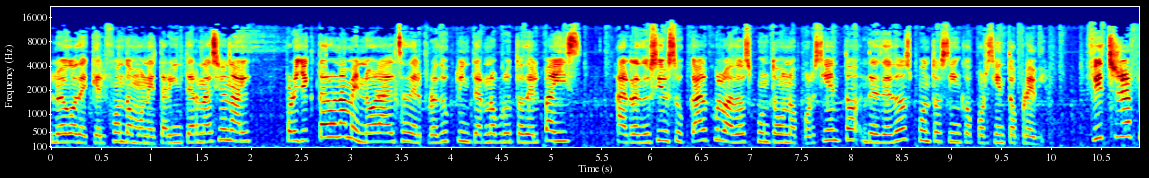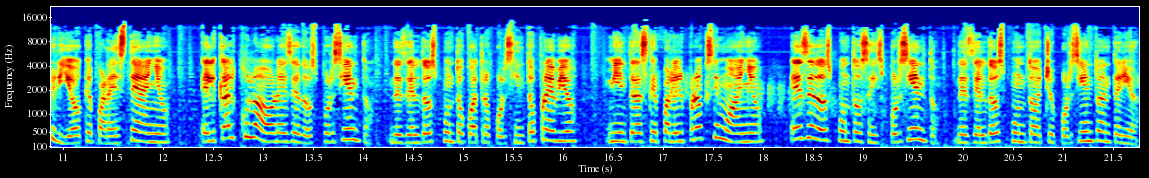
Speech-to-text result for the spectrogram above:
luego de que el Fondo Monetario Internacional proyectara una menor alza del Producto Interno Bruto del país al reducir su cálculo a 2.1% desde 2.5% previo. Fitch refirió que para este año el cálculo ahora es de 2%, desde el 2.4% previo, mientras que para el próximo año es de 2.6%, desde el 2.8% anterior.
